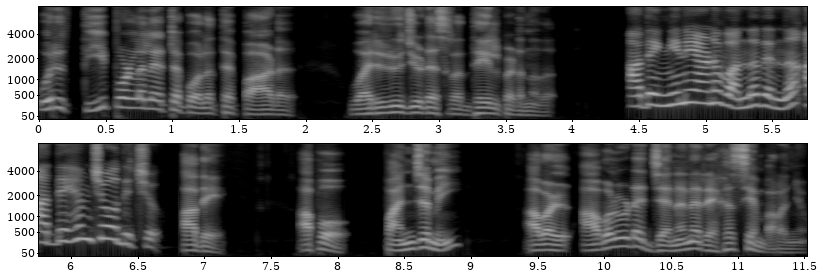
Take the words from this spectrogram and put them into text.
ഒരു തീപ്പൊള്ളലേറ്റ പോലത്തെ പാട് വരുരുചിയുടെ ശ്രദ്ധയിൽപ്പെടുന്നത്. അതെങ്ങനെയാണ് വന്നതെന്ന് അദ്ദേഹം ചോദിച്ചു. അതെ അപ്പോ പഞ്ചമി അവൾ അവളുടെ ജനന രഹസ്യം പറഞ്ഞു.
